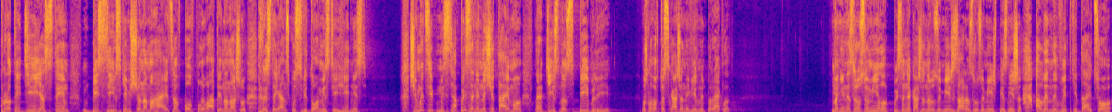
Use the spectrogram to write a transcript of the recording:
протидія з тим бісівським, що намагається повпливати на нашу християнську свідомість і гідність? Чи ми ці місця писання не читаємо е, дійсно з Біблії? Можливо, хтось скаже невірний переклад. Мені не зрозуміло. Писання каже, не розумієш зараз, зрозумієш пізніше. Але не відкидай цього,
